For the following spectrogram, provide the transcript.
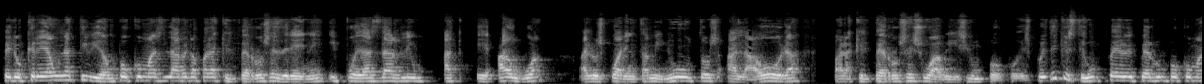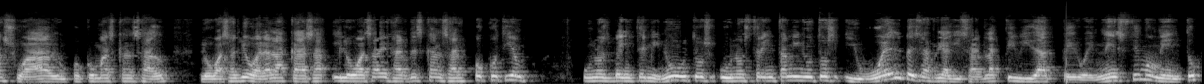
pero crea una actividad un poco más larga para que el perro se drene y puedas darle eh, agua a los 40 minutos, a la hora, para que el perro se suavice un poco. Después de que esté un perro, el perro un poco más suave, un poco más cansado, lo vas a llevar a la casa y lo vas a dejar descansar poco tiempo, unos 20 minutos, unos 30 minutos y vuelves a realizar la actividad, pero en este momento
